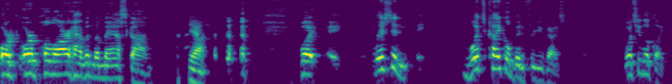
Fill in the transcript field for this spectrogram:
or or Pilar having the mask on. Yeah. but listen, what's Keuchel been for you guys? What's he look like?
